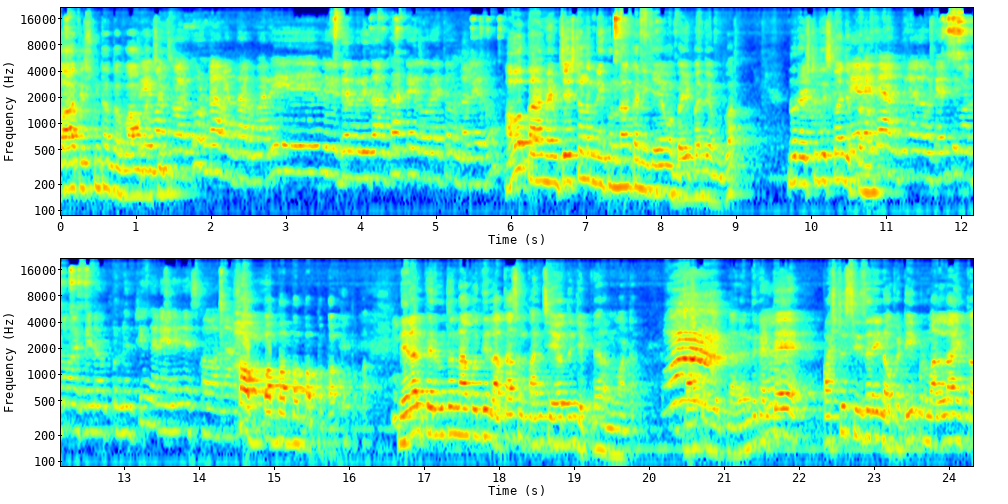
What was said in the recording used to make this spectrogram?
బాగా తీసుకుంటే అంత బాగా మంచిది. వరకు ఉండాలంటారు. మరి డెలివరీ దాకా అంటే ఎవరైతే ఉండలేరు. అవబ్బా మేము చేసేటోళ్ళం నీకు ఉన్నాక నీకేమబ్బా ఇబ్బంది ఏమబ్బా నువ్వు రెస్ట్ తీసుకో అని చెప్తాను నేనైతే అనుకునేది ఒకటే సీమంతం అయిపోయినప్పటి నుంచి ఇంకా నేనే చేసుకోవాలా అబ్బబ్బబ్బబ్బబ్బబ్బబ్బ. నెలలు పెరుగుతున్న కొద్దీ లత అసలు పని చేయొద్దని చెప్పినారనమాట డాక్టర్ చెప్పినారు. ఎందుకంటే ఫస్ట్ సీజరిన్ ఒకటి ఇప్పుడు మళ్ళా ఇంకా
